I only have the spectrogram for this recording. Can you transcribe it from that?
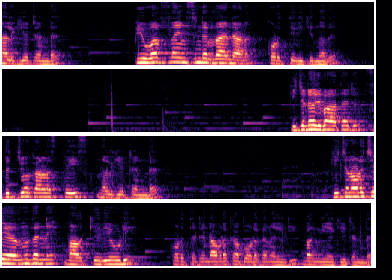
നൽകിയിട്ടുണ്ട്. പ്യുവർ ഫ്ലെയിംസിന്റെ ബ്രാൻഡാണ് കൊടുത്തിരിക്കുന്നത്. കിച്ചണിന്റെ ഒരു ഭാഗത്തായിട്ട് ഫ്രിഡ്ജ് വെക്കാനുള്ള സ്പേസ് നൽകിയിട്ടുണ്ട്. കിച്ചണോട് ചേർന്ന് തന്നെ വർക്ക് ഏരിയ കൂടി കൊടുത്തിട്ടുണ്ട്. അവിടെ കബോർഡൊക്കെ നൽകി ഭംഗിയാക്കിയിട്ടുണ്ട്.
